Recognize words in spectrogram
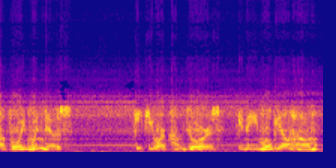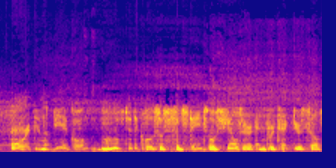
Avoid windows. If you are outdoors, in a mobile home, or in a vehicle, move to the closest substantial shelter and protect yourself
